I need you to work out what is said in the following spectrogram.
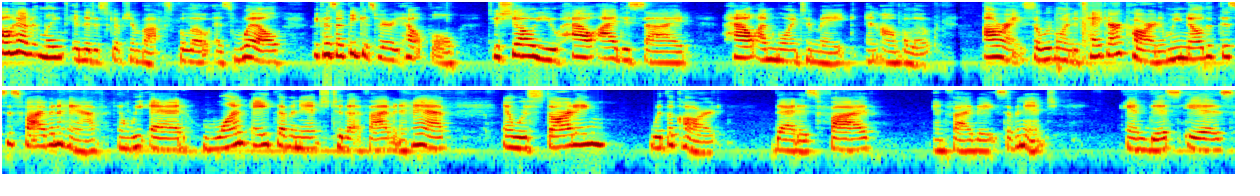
I'll have it linked in the description box below as well because I think it's very helpful to show you how I decide how I'm going to make an envelope. All right, so we're going to take our card and we know that this is five and a half and we add one eighth of an inch to that five and a half and we're starting with a card that is five and five eighths of an inch. And this is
